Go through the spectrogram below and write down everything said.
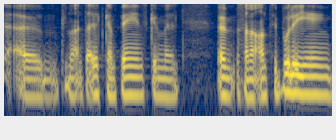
آه، مثل ما أنت قلت campaigns كرمال مثلا anti-bullying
